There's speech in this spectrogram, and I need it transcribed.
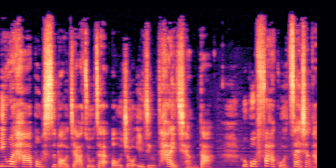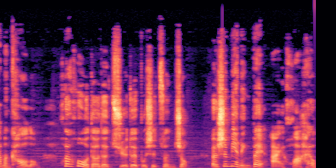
因为哈布斯堡家族在欧洲已经太强大，如果法国再向他们靠拢，会获得的绝对不是尊重，而是面临被矮化还有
